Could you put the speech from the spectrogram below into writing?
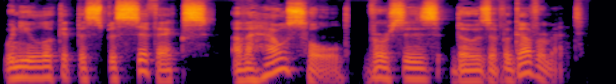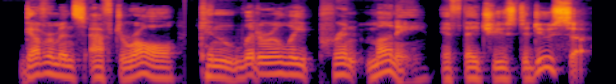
when you look at the specifics of a household versus those of a government. Governments, after all, can literally print money if they choose to do so.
